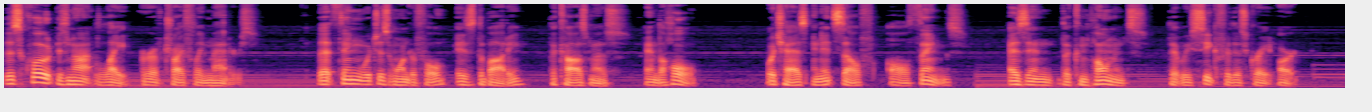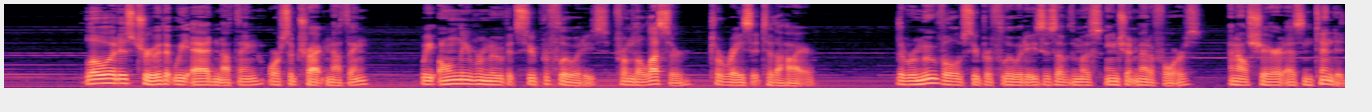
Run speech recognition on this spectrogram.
this quote is not light or of trifling matters. That thing which is wonderful is the body, the cosmos, and the whole, which has in itself all things, as in the components that we seek for this great art. Lo, it is true that we add nothing or subtract nothing, we only remove its superfluities from the lesser to raise it to the higher. The removal of superfluities is of the most ancient metaphors, and I'll share it as intended.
